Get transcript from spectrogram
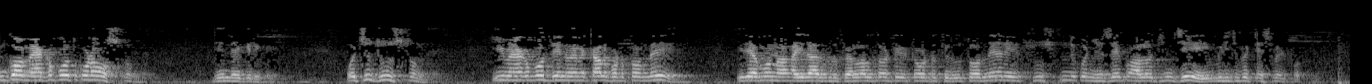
ఇంకో మేకపోతు కూడా వస్తుంది. దీని దగ్గరికి. వచ్చి చూస్తుంది. ఈ మేకపోతే దీని వెనకాల పడుతుంది. ఇదేమో నా ఐదారుగురు పిల్లలతోటి ఇటు తిరుగుతోంది అని చూస్తుంది. కొంచెంసేపు ఆలోచించి విడిచిపెట్టేసి వెళ్ళిపోతుంది.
